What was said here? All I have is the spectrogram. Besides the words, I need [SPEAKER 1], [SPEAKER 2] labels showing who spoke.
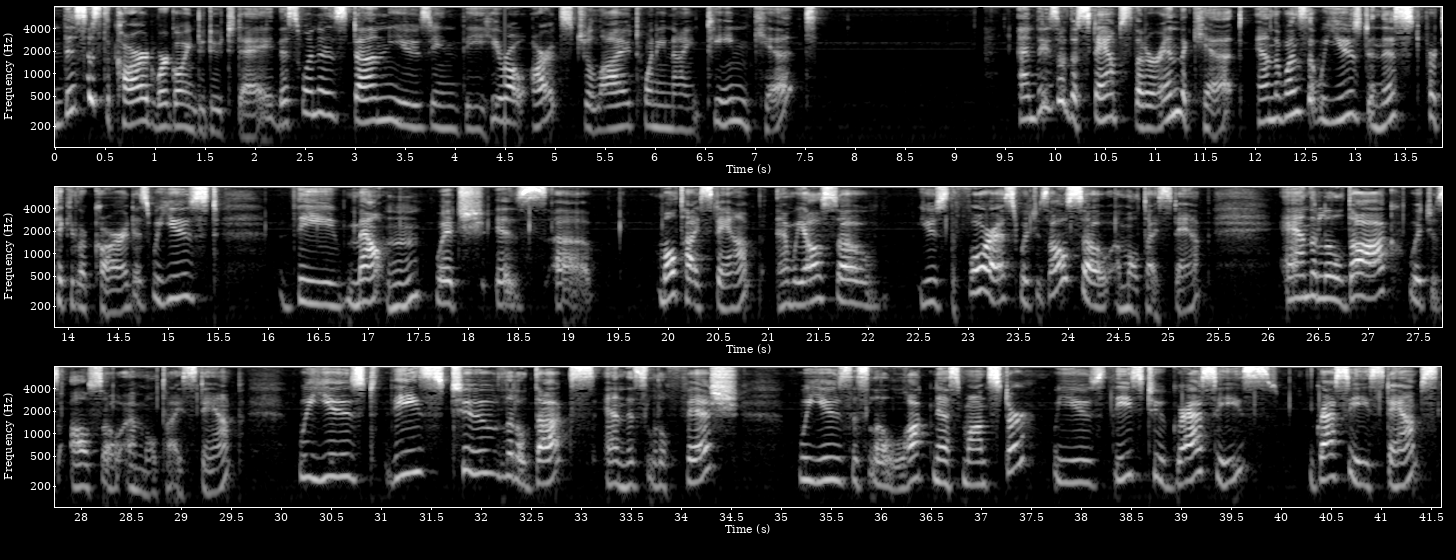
[SPEAKER 1] This is the card we're going to do today. This one is done using the Hero Arts July 2019 kit. And these are the stamps that are in the kit. And the ones that we used in this particular card is we used the mountain, which is a multi-stamp, and we also used the forest, which is also a multi-stamp, and the little dock, which is also a multi-stamp. We used these two little ducks and this little fish. We used this little Loch Ness monster. We used these two grassies, grassy stamps.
